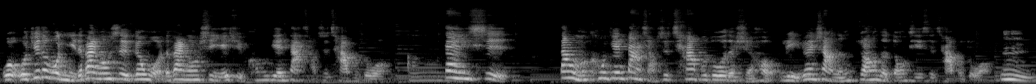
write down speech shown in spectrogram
我我觉得我你的办公室跟我的办公室也许空间大小是差不多。哦。但是当我们空间大小是差不多的时候，理论上能装的东西是差不多。嗯。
